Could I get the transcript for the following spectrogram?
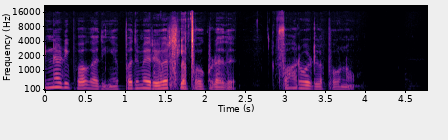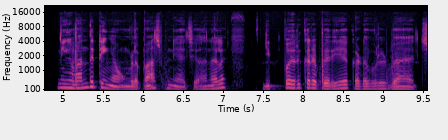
பின்னாடி போகாதீங்க. எப்போதுமே ரிவர்ஸில் போகக்கூடாது. ஃபார்வேர்டில் போகணும். நீங்கள் வந்துட்டீங்க. உங்களை பாஸ் பண்ணியாச்சு. அதனால் இப்போ இருக்கிற பெரிய கடவுள் பேட்ச்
